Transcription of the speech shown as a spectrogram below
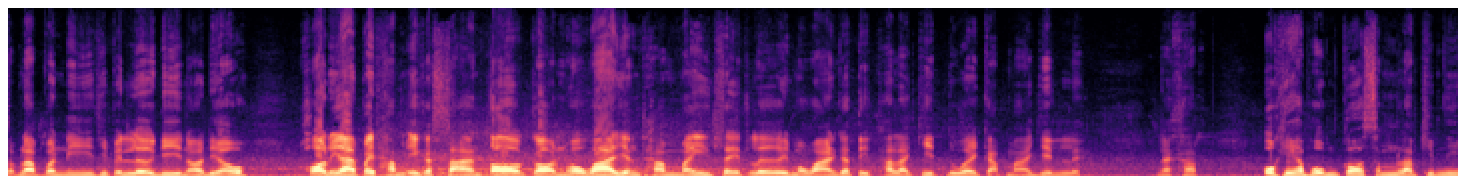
สำหรับวันนี้ที่เป็นเลิกดีเนาะเดี๋ยว ขออนุญาตไปทำเอกสารต่อก่อน เพราะว่ายังทำไม่เสร็จเลย เมื่อวานก็ติดภารกิจด้วยกลับมาเย็นเลยนะครับโอเคครับผมก็สำหรับคลิปนี้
